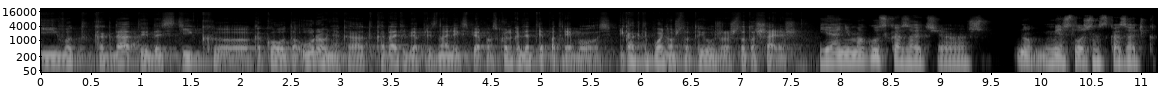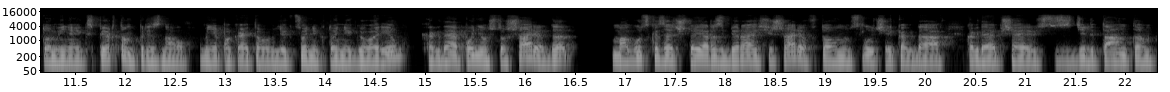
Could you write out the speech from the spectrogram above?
И вот когда ты достиг э, какого-то уровня, когда, когда тебя признали экспертом, сколько лет тебе потребовалось? И как ты понял, что ты уже что-то шаришь? Я не могу сказать, э, ну, мне сложно сказать, кто меня экспертом признал. Мне пока этого в лекцию никто не говорил. Когда я понял, что шарю, да, Могу сказать, что я разбираюсь и шарю в том случае, когда, когда я общаюсь с дилетантом,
